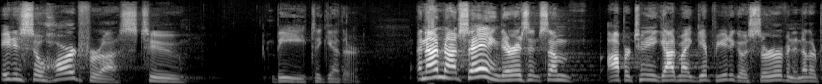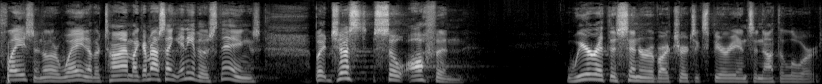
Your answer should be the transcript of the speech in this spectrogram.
It is so hard for us to be together. And I'm not saying there isn't some opportunity God might give for you to go serve in another place, another way, another time. Like, I'm not saying any of those things, but just so often, we're at the center of our church experience and not the Lord.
